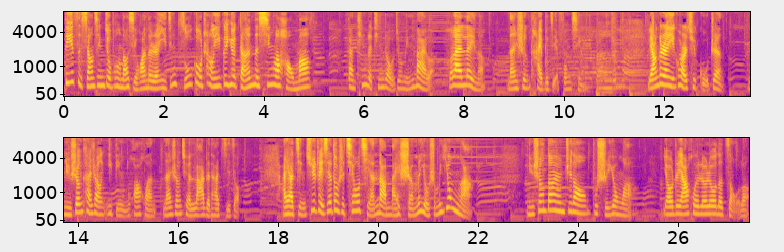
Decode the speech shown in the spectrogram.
第一次相亲就碰到喜欢的人，已经足够唱一个月感恩的心了，好吗？但听着听着我就明白了，何来累呢？男生太不解风情。两个人一块儿去古镇，女生看上一顶花环，男生却拉着她急走。哎呀，景区这些都是敲钱的，买什么有什么用啊？女生当然知道不实用啊，咬着牙灰溜溜的走了，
